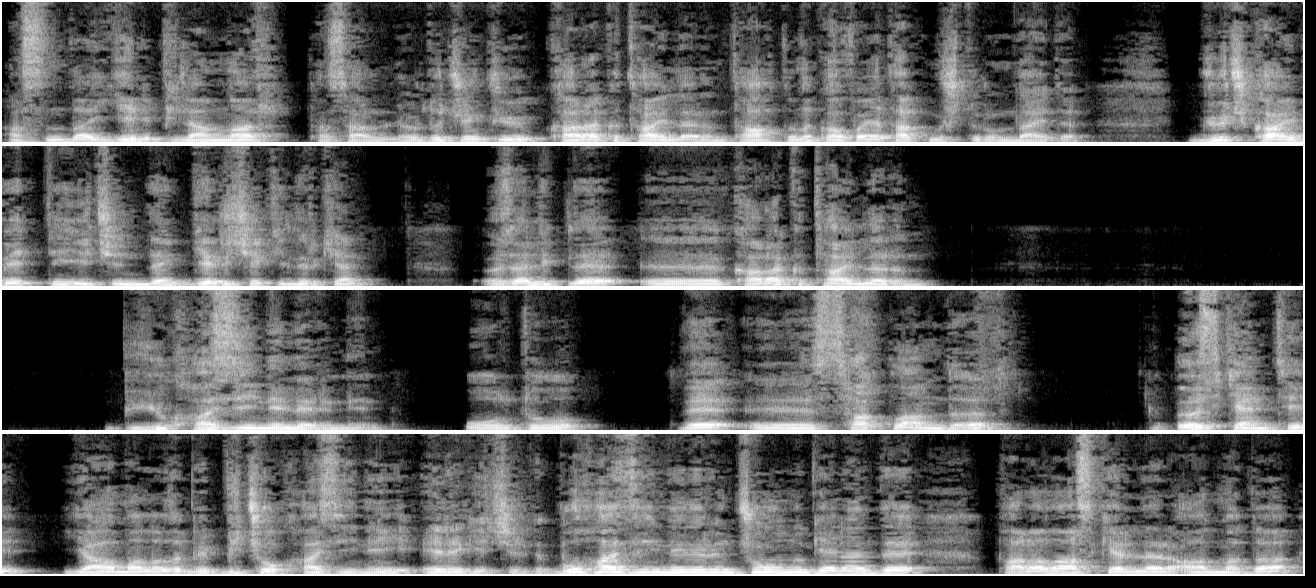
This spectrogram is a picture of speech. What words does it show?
aslında yeni planlar tasarlıyordu. Çünkü Karakıtayların tahtını kafaya takmış durumdaydı. Güç kaybettiği için de geri çekilirken özellikle e, Karakıtayların büyük hazinelerinin olduğu ve e, saklandığı Özkent'i yağmaladı ve birçok hazineyi ele geçirdi. Bu hazinelerin çoğunu genelde paralı askerler almada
